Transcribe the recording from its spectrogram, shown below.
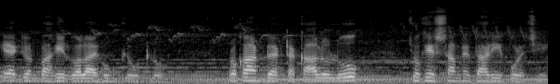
কে একজন বাঘের গলায় হুমকে উঠল? প্রকাণ্ড একটা কালো লোক চোখের সামনে দাঁড়িয়ে পড়েছে।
